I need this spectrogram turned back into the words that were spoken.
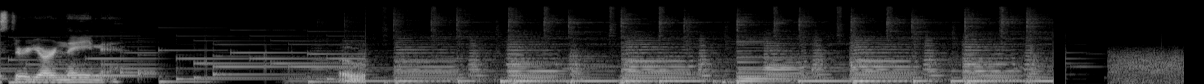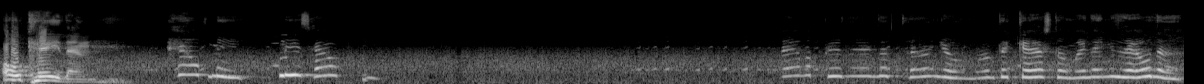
Register your name. Oh. Okay then. Help me. Please help me. I am a prisoner in the dungeon of the castle. My name is Zelda.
